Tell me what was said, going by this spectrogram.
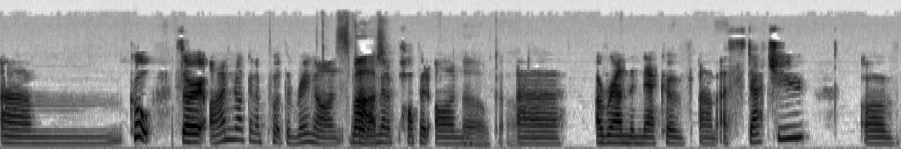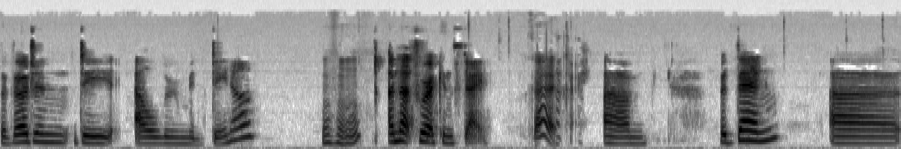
um, cool. So I'm not going to put the ring on, but Smart. I'm going to pop it on Oh god. uh, around the neck of um, a statue of the Virgin de Alumidina, Mm-hmm. and that's where it can stay. Okay. Okay. Um, but then uh,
